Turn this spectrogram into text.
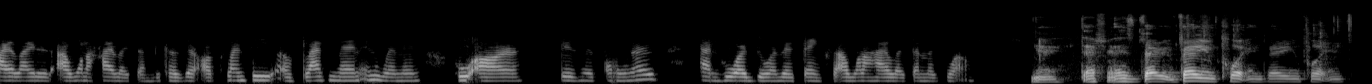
highlighted, I want to highlight them because there are plenty of black men and women who are business owners and who are doing their thing. So I want to highlight them as well. Yeah, definitely. It's very, very important. Very important.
